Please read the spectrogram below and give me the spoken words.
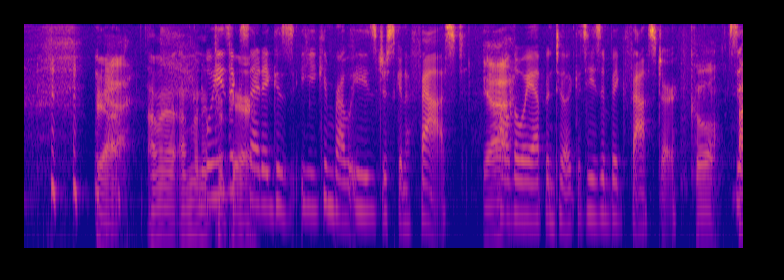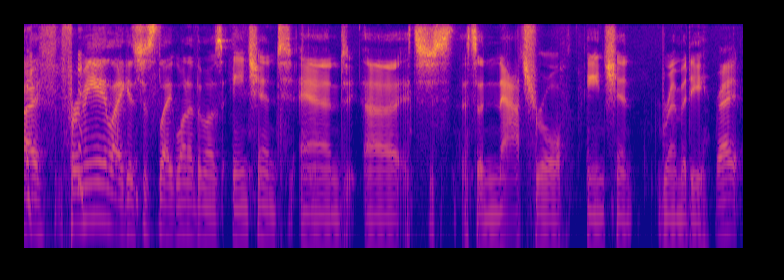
yeah. Yeah. I'm gonna I'm gonna well, he's excited because he can probably he's just gonna fast Yeah. all the way up until it because he's a big faster. cool So- I, for me, like it's just like one of the most ancient, and uh, it's just it's a natural ancient remedy Right.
